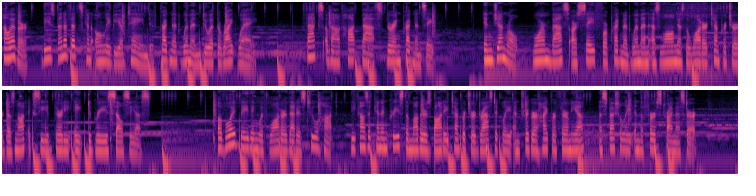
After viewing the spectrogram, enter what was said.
However, these benefits can only be obtained if pregnant women do it the right way. Facts about hot baths during pregnancy. In general, Warm baths are safe for pregnant women as long as the water temperature does not exceed 38 degrees Celsius. Avoid bathing with water that is too hot, because it can increase the mother's body temperature drastically and trigger hyperthermia, especially in the first trimester.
